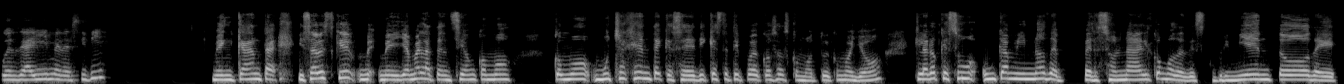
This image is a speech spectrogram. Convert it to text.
Pues de ahí me decidí. Me encanta. Y sabes qué, me, llama la atención como como mucha gente que se dedica a este tipo de cosas como tú y como yo, claro que es un camino de personal, como de descubrimiento, de,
